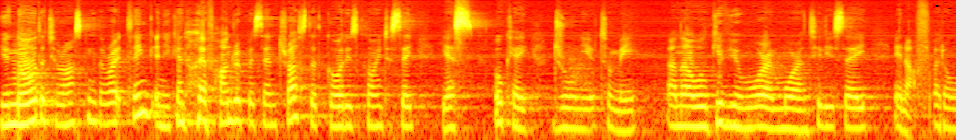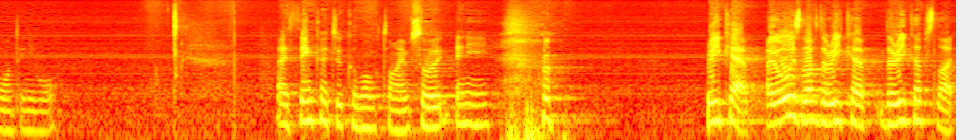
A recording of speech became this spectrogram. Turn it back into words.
You know that you're asking the right thing, and you can have 100% trust that God is going to say, Yes, okay, draw near to me. And I will give you more and more until you say, Enough, I don't want any more. I think I took a long time, so any recap. I always love the recap, the recap slide.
